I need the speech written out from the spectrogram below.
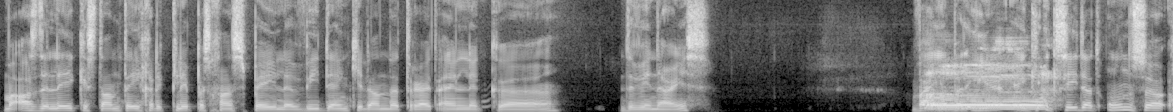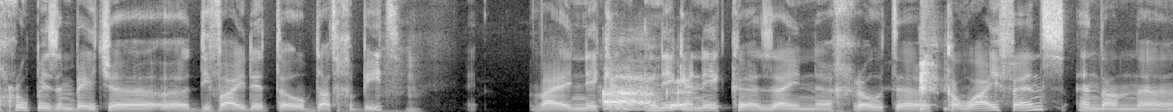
Maar als de Lakers dan tegen de Clippers gaan spelen, wie denk je dan dat er uiteindelijk eh, de winnaar is? Wij hebben hier, ik, ik zie dat onze groep is een beetje eh, divided eh, op dat gebied. Wij, Nick en, Ah. Nick, en ik eh, zijn eh, grote Kawhi-fans. En dan eh,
